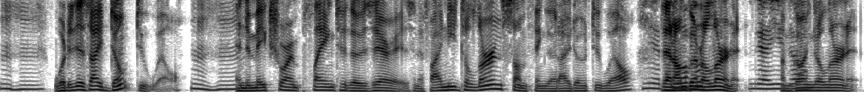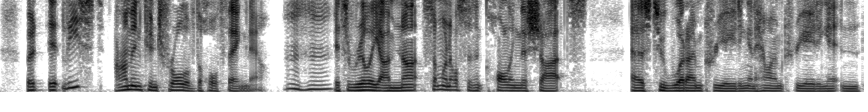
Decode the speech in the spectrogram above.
Mm-hmm. what it is I don't do well, and to make sure I'm playing to those areas. And if I need to learn something that I don't do well, Yeah, then I'm going to learn it. There you I'm go. going to learn it. But at least I'm in control of the whole thing now. Mm-hmm. It's really, I'm not, someone else isn't calling the shots as to what I'm creating and how I'm creating it. And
